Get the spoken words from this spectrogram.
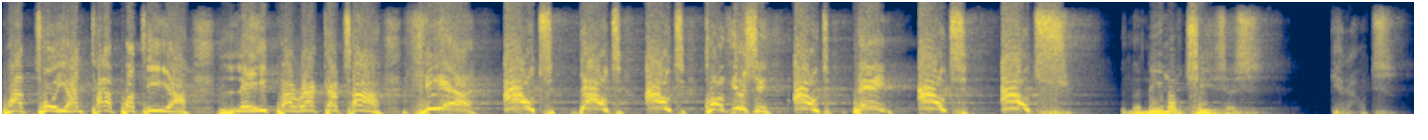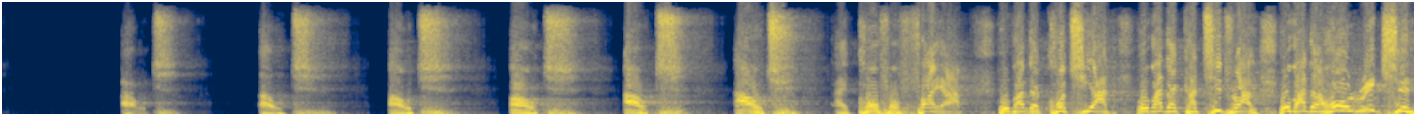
Patoyanta patia. Lei parakata. Fear. Out. Doubt. Out. Confusion. Out. Pain. Out. Out. In the name of Jesus. Get out out, out, out, out, out, out. I call for fire over the courtyard, over the cathedral, over the whole region.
